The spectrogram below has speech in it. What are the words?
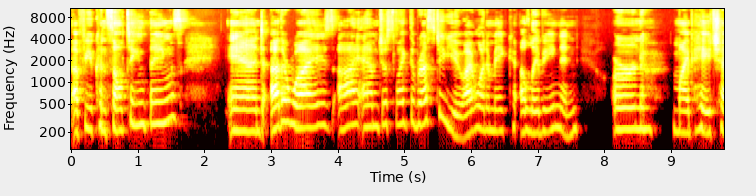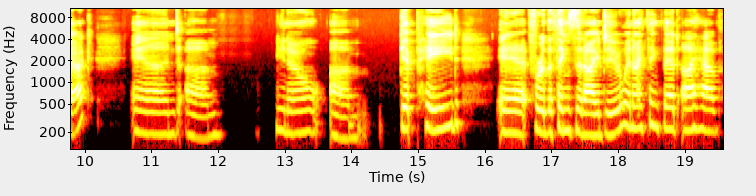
a few consulting things and otherwise, I am just like the rest of you. I want to make a living and earn my paycheck and, um, you know, um, get paid uh, for the things that I do. And I think that I have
